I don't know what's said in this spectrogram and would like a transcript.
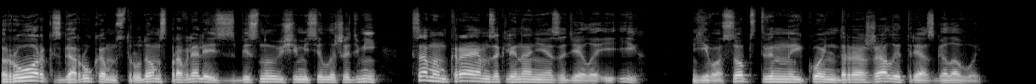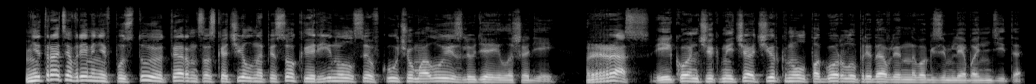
Руорк с Гаруком с трудом справлялись с беснующимися лошадьми. Самым краем заклинания задело и их. Его собственный конь дрожал и тряс головой. Не тратя времени впустую, Терн соскочил на песок и ринулся в кучу малу из людей и лошадей. Раз! И кончик меча чиркнул по горлу придавленного к земле бандита.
